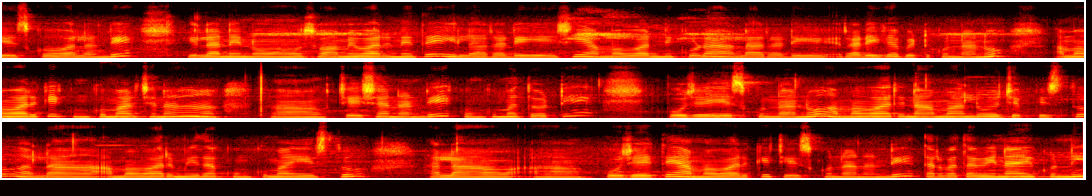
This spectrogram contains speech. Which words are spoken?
చేసుకోవాలండి. ఇలా నేను స్వామివారిని అయితే ఇలా రెడీ చేసి అమ్మవారిని కూడా అలా రెడీ రెడీగా పెట్టుకున్నాను. అమ్మవారికి కుంకుమార్చన చేశానండి. కుంకుమతోటి పూజ చేసుకున్నాను. అమ్మవారి నామాలు జపిస్తూ అలా అమ్మవారి మీద కుంకుమ వేస్తూ అలా పూజ అయితే అమ్మవారికి చేసుకున్నానండి. తర్వాత వినాయకుడిని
